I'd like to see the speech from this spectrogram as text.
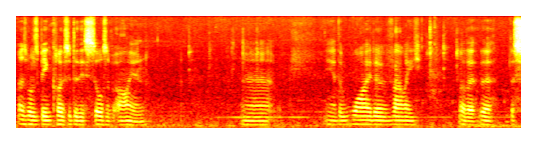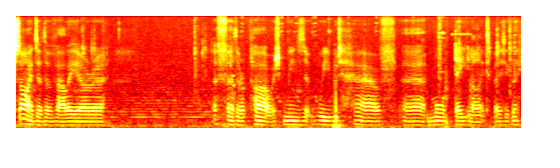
as well as being closer to this source of iron. Uh, yeah, the wider valley, well, the, the, the sides of the valley are, uh, are further apart, which means that we would have uh, more daylight, basically.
